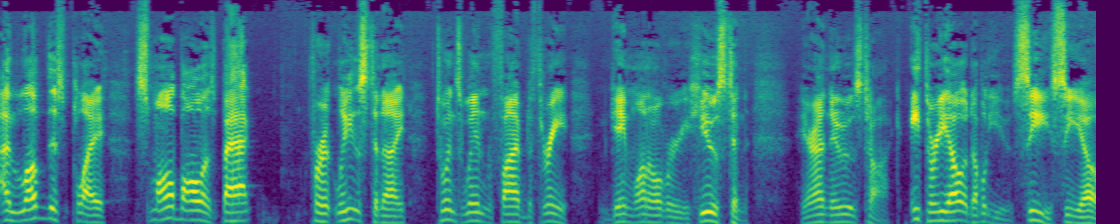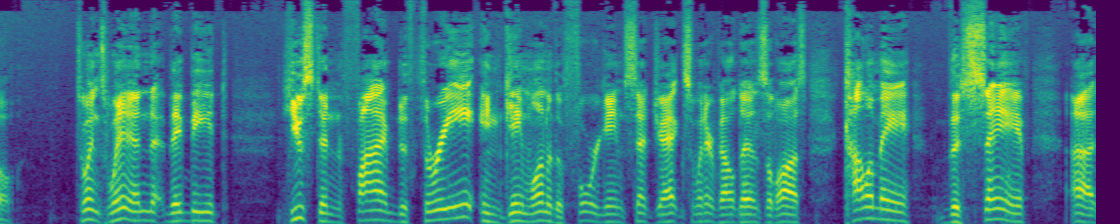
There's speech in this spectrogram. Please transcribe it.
I love this play. Small ball is back for at least tonight. Twins win five to three. in Game one over Houston. Here on News Talk, 830 WCCO. Twins win. They beat Houston five to three in game one of the four game set. Jax winner Valdez the loss. Colome the save. Uh,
